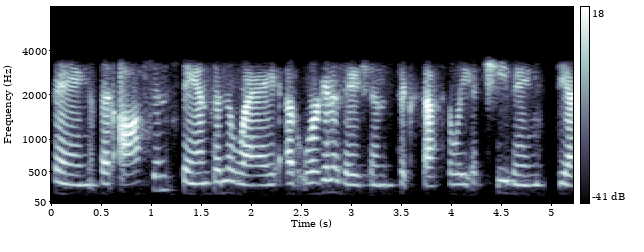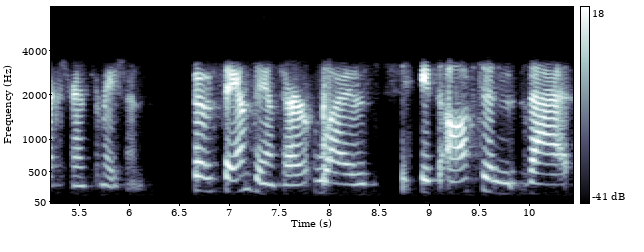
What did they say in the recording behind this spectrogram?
thing that often stands in the way of organizations successfully achieving CX transformation? So Sam's answer was, it's often that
